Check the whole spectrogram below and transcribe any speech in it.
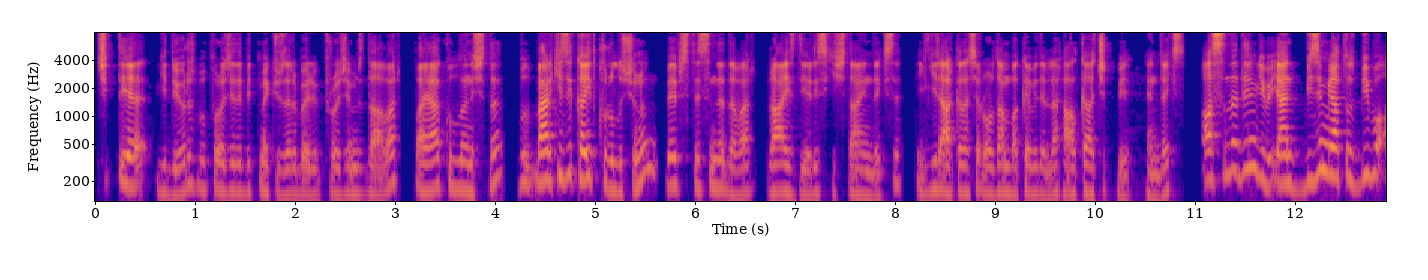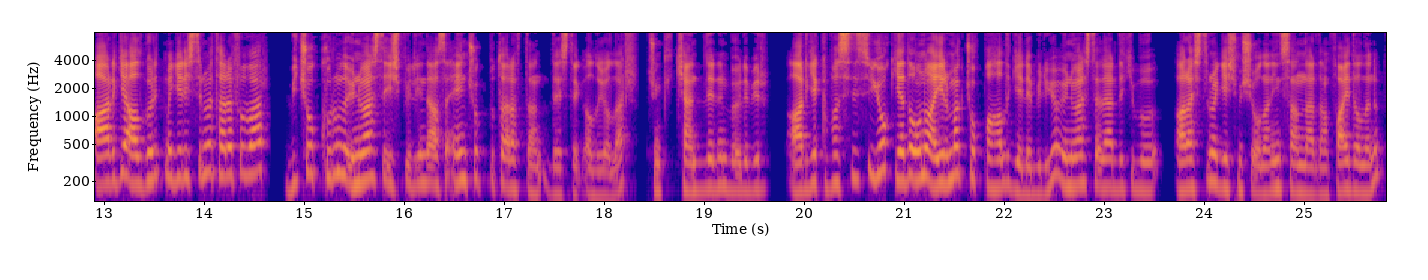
çıktıya gidiyoruz. Bu projede bitmek üzere böyle bir projemiz daha var. Bayağı kullanışlı. Bu merkezi kayıt kuruluşunun web sitesinde de var. RISE diye risk iştahı endeksi. İlgili arkadaşlar oradan bakabilirler. Halka açık bir endeks. Aslında dediğim gibi yani bizim yaptığımız bir bu ARGE algoritma geliştirme tarafı var. Birçok kurum da üniversite işbirliğinde aslında en çok bu taraftan destek alıyorlar. Çünkü kendilerinin böyle bir ARGE kapasitesi yok ya da onu ayırmak çok pahalı gelebiliyor. Üniversitelerdeki bu araştırma geçmişi olan insanlardan faydalanıp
